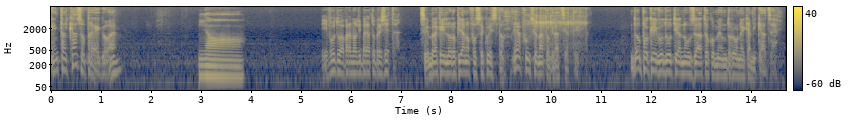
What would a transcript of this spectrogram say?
in tal caso prego, eh? No. I voodoo avranno liberato Brigitte. Sembra che il loro piano fosse questo, e ha funzionato grazie a te. Dopo che i voodoo ti hanno usato come un drone kamikaze.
